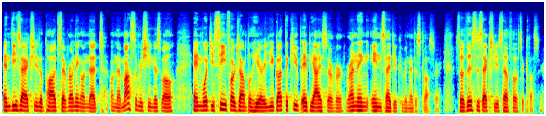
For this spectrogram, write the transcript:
and these are actually the pods that are running on that on that master machine as well. And what you see, for example, here, you got the Kube API server running inside your Kubernetes cluster. So this is actually a self-hosted cluster.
